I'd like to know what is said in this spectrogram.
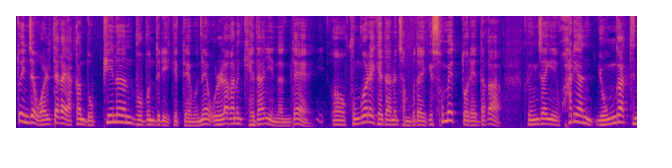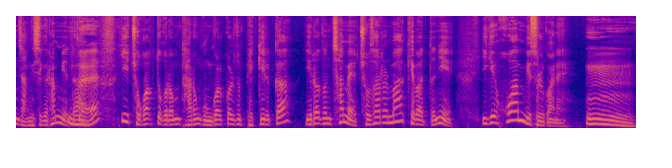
또 이제 월대가 약간 높이는 부분들이 있기 때문에 올라가는 계단이 있는데 어, 궁궐의 계단은 전부 다 이게 소맷돌에다가 굉장히 화려한 용 같은 장식을 합니다. 네. 이 조각도 그럼 다른 궁궐 걸 좀 베낄까? 이러던 참에 조사를 막 해봤더니 이게 호암미술관에 음.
